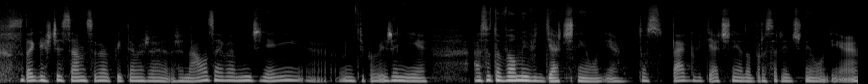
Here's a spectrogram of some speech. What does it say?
tak ešte sám seba pýtam, že, že naozaj vám nič není? A ti povie, že nie. A sú to veľmi vďační ľudia. To sú tak vďační a dobrosrdeční ľudia,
